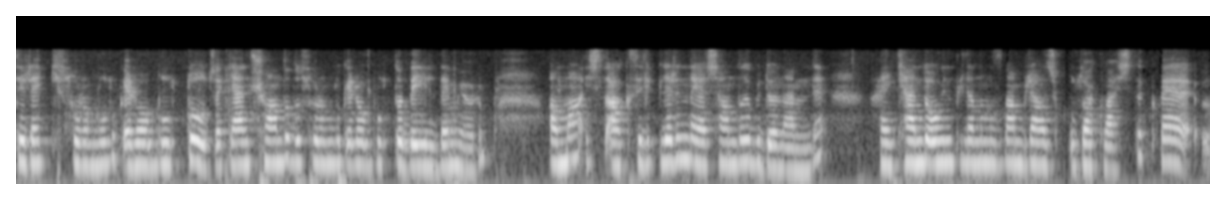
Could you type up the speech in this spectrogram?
direkt sorumluluk Erol Bulut'ta olacak. Yani şu anda da sorumluluk Erol Bulut'ta değil demiyorum. Ama işte aksiliklerin de yaşandığı bir dönemde hani kendi oyun planımızdan birazcık uzaklaştık ve e,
